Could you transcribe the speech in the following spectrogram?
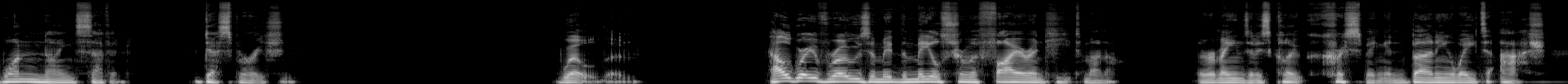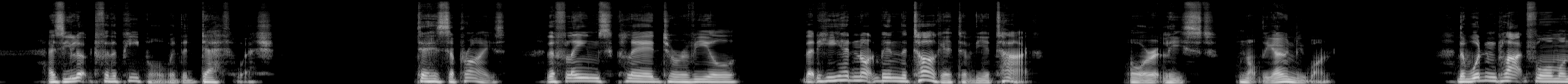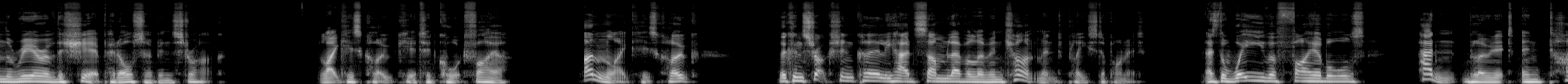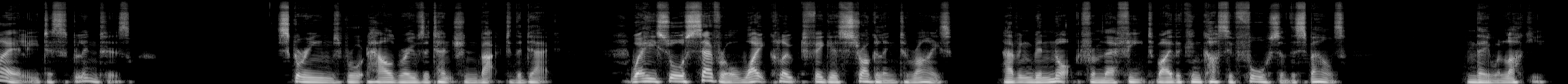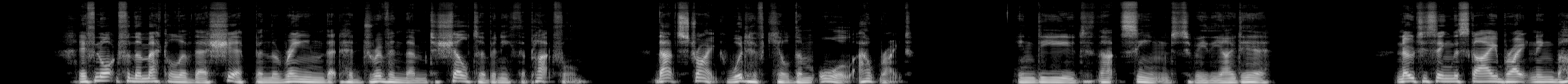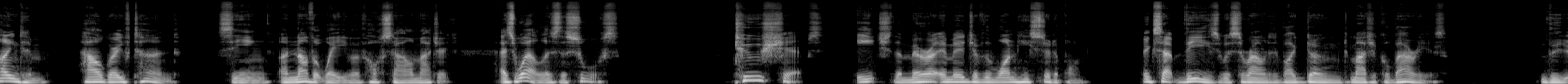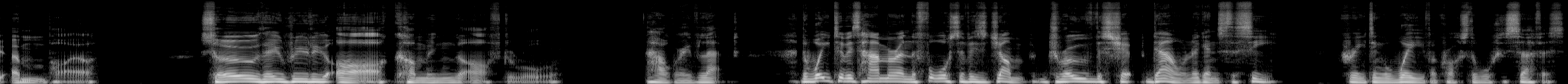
197 Desperation. Well then. Halgrave rose amid the maelstrom of fire and heat mana, the remains of his cloak crisping and burning away to ash as he looked for the people with the death wish. To his surprise, the flames cleared to reveal that he had not been the target of the attack, or at least not the only one. The wooden platform on the rear of the ship had also been struck. Like his cloak, it had caught fire. Unlike his cloak, the construction clearly had some level of enchantment placed upon it, as the wave of fireballs hadn't blown it entirely to splinters. Screams brought Halgrave's attention back to the deck, where he saw several white cloaked figures struggling to rise, having been knocked from their feet by the concussive force of the spells. They were lucky. If not for the metal of their ship and the rain that had driven them to shelter beneath the platform, that strike would have killed them all outright. Indeed, that seemed to be the idea. Noticing the sky brightening behind him, Halgrave turned, seeing another wave of hostile magic, as well as the source. Two ships, each the mirror image of the one he stood upon, except these were surrounded by domed magical barriers. The Empire. So they really are coming after all. Halgrave leapt. The weight of his hammer and the force of his jump drove the ship down against the sea creating a wave across the water's surface.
